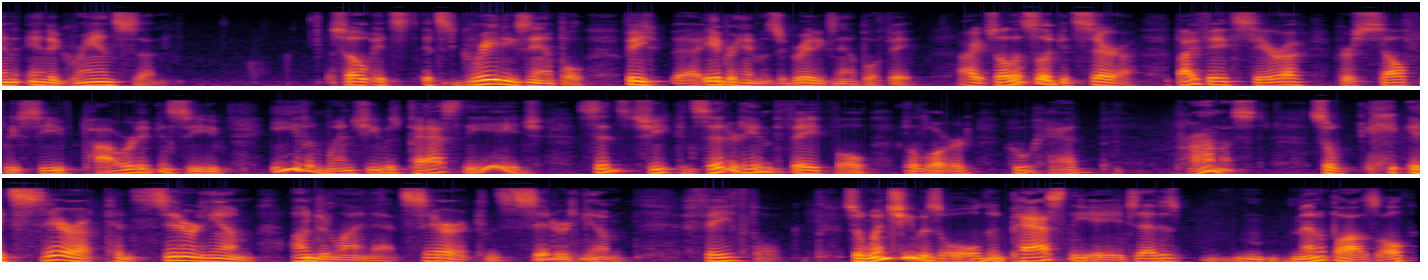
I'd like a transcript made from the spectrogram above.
and, and a grandson. So it's it's a great example. Faith, uh, Abraham is a great example of faith. All right, so let's look at Sarah. By faith, Sarah herself received power to conceive even when she was past the age, since she considered him faithful, the Lord, who had promised. So it's Sarah considered him, underline that. Sarah considered him faithful. So when she was old and past the age, that is menopausal,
